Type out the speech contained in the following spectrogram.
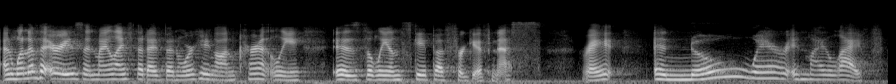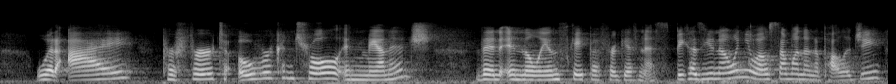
And one of the areas in my life that I've been working on currently is the landscape of forgiveness, right? And nowhere in my life would I prefer to over control and manage than in the landscape of forgiveness. Because you know, when you owe someone an apology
